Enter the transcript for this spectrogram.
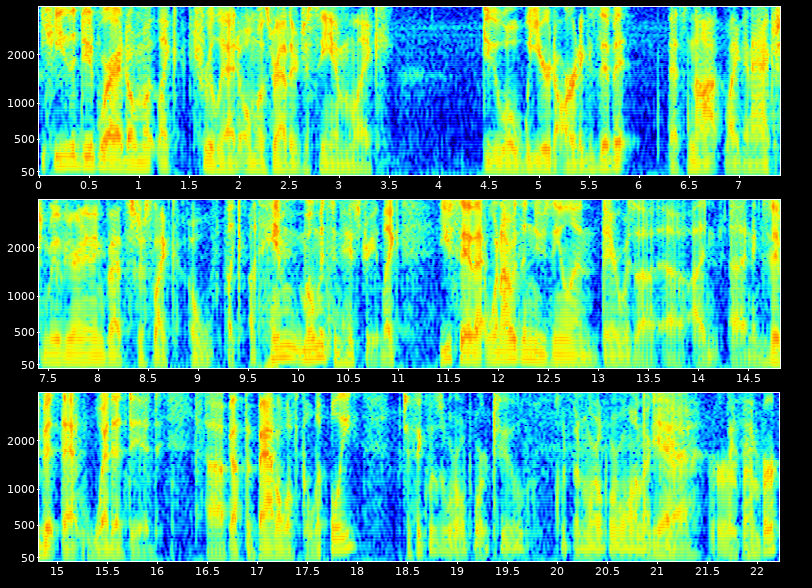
he's a dude where I'd almost like truly I'd almost rather just see him like do a weird art exhibit that's not like an action movie or anything that's just like a like a, him moments in history like you say that when I was in New Zealand there was a, a an, an exhibit that Weta did uh, about the Battle of Gallipoli which I think was World War II could have been World War One I, Yeah, can't remember.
